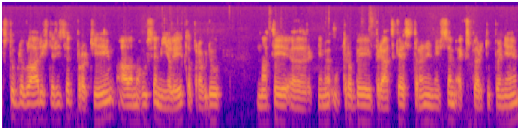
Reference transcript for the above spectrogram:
vstup do vlády, 40% proti, ale mohu se mílit. Opravdu na ty, eh, řekněme, útroby pirátské strany nejsem expert úplně.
